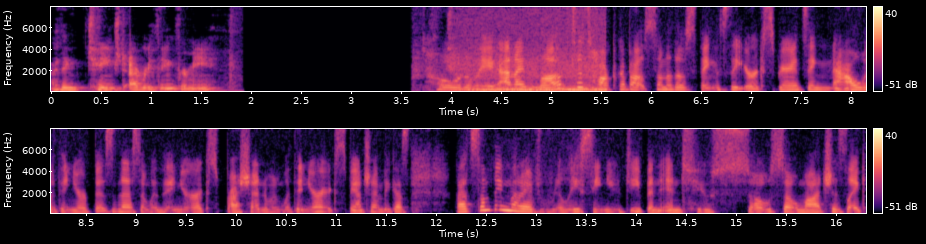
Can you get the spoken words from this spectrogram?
I think, changed everything for me. Totally. And I'd love to talk about some of those things that you're experiencing now within your business and within your expression and within your expansion, because that's something that I've really seen you deepen into so, so much is like,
